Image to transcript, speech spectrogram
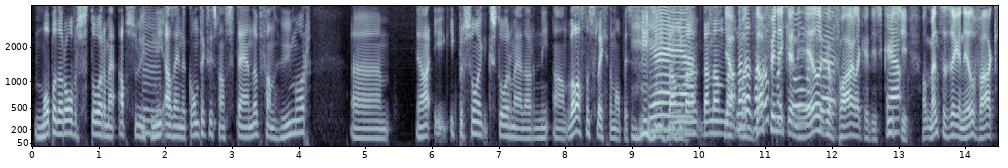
moppen daarover storen mij absoluut Hmm. niet. Als hij in de context is van stand-up, van humor. Ehm, ja, ik, ik persoonlijk, ik stoor mij daar niet aan. Wel als het een slechte mop is. Ja, Dan, ja. dan, dan, dan, Ja, maar, dat vind ik een heel gevaarlijke discussie. Want mensen zeggen heel vaak,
